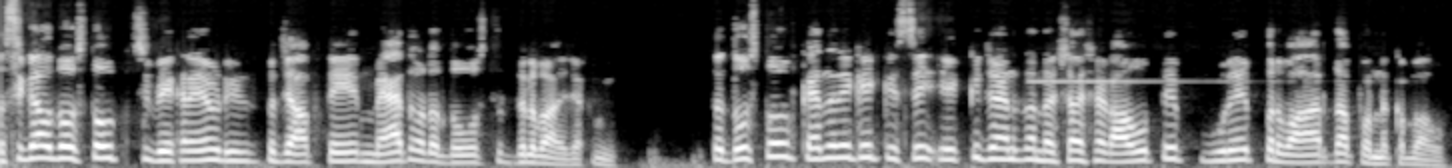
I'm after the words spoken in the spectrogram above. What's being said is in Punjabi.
ਸਤਿ ਸ਼੍ਰੀ ਅਕਾਲ ਦੋਸਤੋ, ਤੁਸੀਂ ਵੇਖ ਰਹੇ ਹੋ ਨਿਊਜ਼ ਪੰਜਾਬ ਤੇ ਮੈਂ ਤੁਹਾਡਾ ਦੋਸਤ ਦਿਲਬਾਗ ਜ਼ਖਮੀ। ਤਾਂ ਦੋਸਤੋ, ਕਹਿੰਦੇ ਨੇ ਕਿ ਕਿਸੇ ਇੱਕ ਜਣ ਦਾ ਨਸ਼ਾ ਛਡਾਓ ਤੇ ਪੂਰੇ ਪਰਿਵਾਰ ਦਾ ਪੁੰਨ ਕਮਾਓ।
